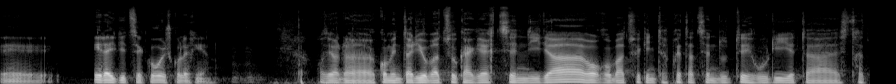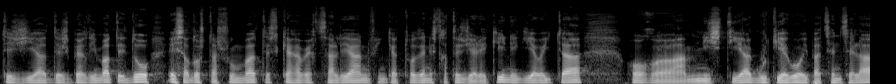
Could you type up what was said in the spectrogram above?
e, eraikitzeko eskolegian. Odean, uh, komentario batzuk agertzen dira, hor batzuk interpretatzen dute huri eta estrategia desberdin bat, edo ez adostasun bat ezkerra bertzalean finkatu den estrategiarekin, egia baita, hor uh, amnistia gutiago aipatzen zela,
